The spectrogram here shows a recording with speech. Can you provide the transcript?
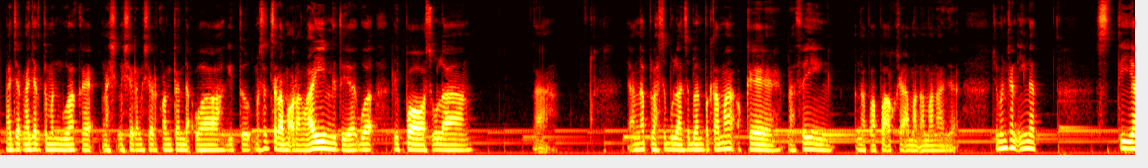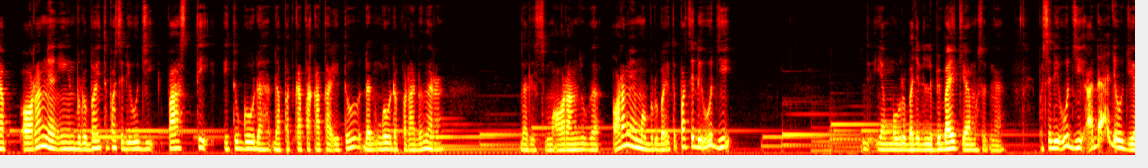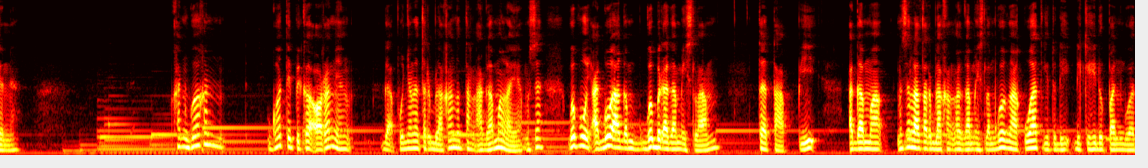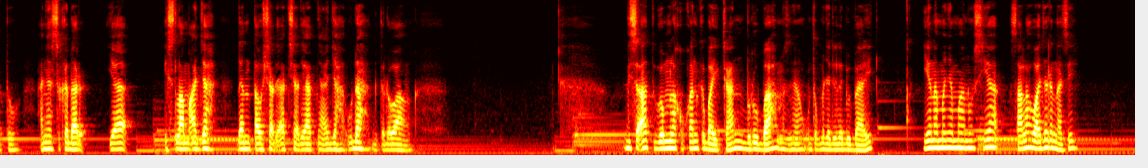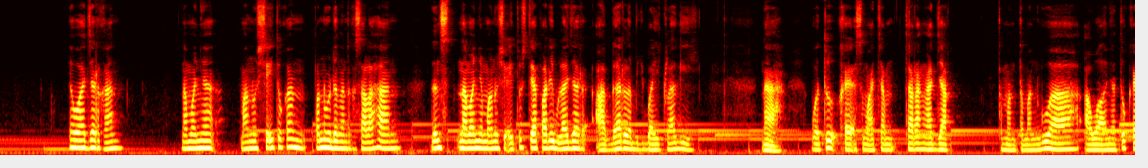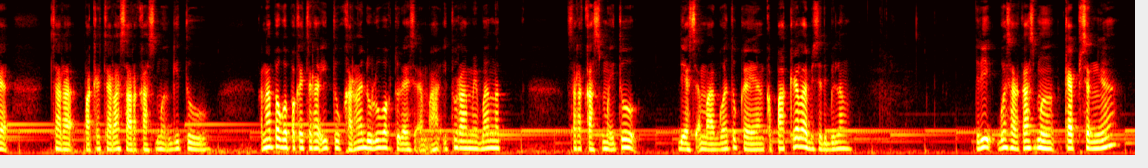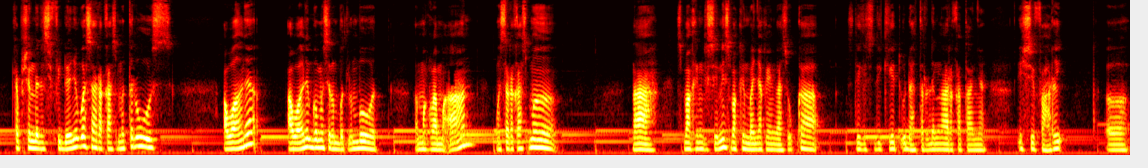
ngajak-ngajak teman gue kayak nge-share nge-share konten dakwah gitu. Maksud ceramah orang lain gitu ya gue repost ulang. Nah ya anggaplah sebulan sebulan pertama oke okay, nothing nggak apa-apa oke okay, aman-aman aja. Cuman kan ingat setiap orang yang ingin berubah itu pasti diuji. Pasti itu gue udah dapat kata-kata itu dan gue udah pernah dengar dari semua orang juga. Orang yang mau berubah itu pasti diuji. Yang mau berubah jadi lebih baik ya maksudnya. Pasti diuji ada aja ujiannya. Kan gue kan gue tipikal orang yang gak punya latar belakang tentang agama lah ya. Maksudnya gue punya gue agam gue beragama Islam tetapi agama misalnya latar belakang agama Islam gue nggak kuat gitu di, di kehidupan gue tuh. Hanya sekedar ya Islam aja dan tahu syariat syariatnya aja udah gitu doang di saat gue melakukan kebaikan berubah maksudnya untuk menjadi lebih baik ya namanya manusia salah wajar nggak sih? Ya wajar kan? Namanya manusia itu kan penuh dengan kesalahan dan namanya manusia itu setiap hari belajar agar lebih baik lagi. Nah gue tuh kayak semacam cara ngajak teman-teman gue awalnya tuh kayak cara pakai cara sarkasme gitu. Kenapa gue pakai cara itu? Karena dulu waktu di SMA itu rame banget sarkasme itu di SMA gue tuh kayak yang kepake lah bisa dibilang. Jadi gue sarkasme captionnya caption dari si videonya gue sarkasme terus. Awalnya awalnya gue masih lembut-lembut. Lama kelamaan gue sarkasme. Nah semakin ke sini semakin banyak yang nggak suka. Sedikit-sedikit udah terdengar katanya isi Fahri uh,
